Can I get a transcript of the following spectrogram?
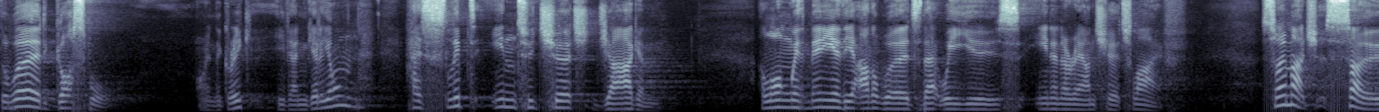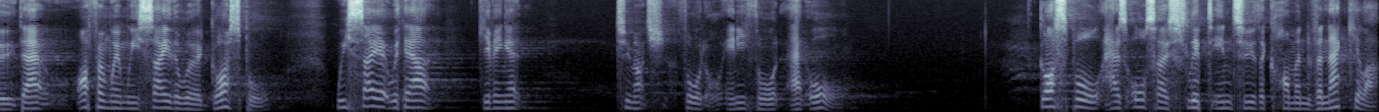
The word gospel, or in the Greek, evangelion, has slipped into church jargon along with many of the other words that we use in and around church life. So much so that often when we say the word gospel, we say it without giving it too much thought or any thought at all. Gospel has also slipped into the common vernacular,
